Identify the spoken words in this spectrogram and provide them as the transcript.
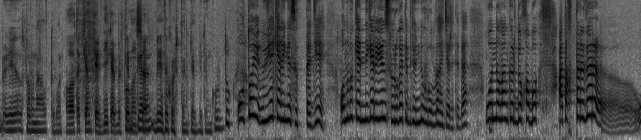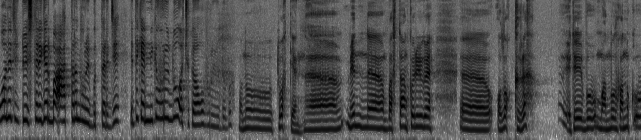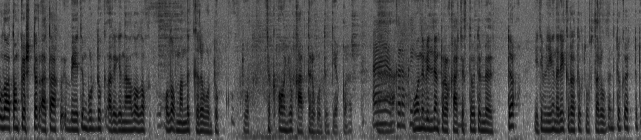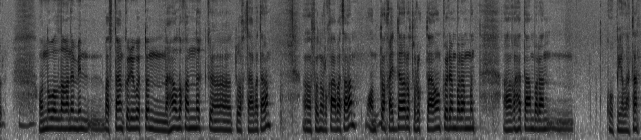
Бері сұрына алты бар. Олата кем керді кәбі болынса. Беті көстен кәбітін күрдік. Ол той үйе керіңе сытта де. Оны бұл кәнне кереген сұруға те бүтінді хұрулы хажарыты да. Оны лан көрді оқа бұл атақтарығар, оны те төстерігер бұл аттырын хұрый бұттар де. Еті кәннеке хұрыйды, очы тоғы хұрыйды бұл. Оны туақтен. Мен бастан көріге олық кыра. Эти бу маннул ханны улатан көстөр ата бетин бурдук оригинал олық олық манны кыра бурдук. Чак оню картыр бурдук. Э, кыракый. Оны билден турар качество өтөмөттөк. Эти билген ари кыратык тупстарылдан төкөттү тур. Онны боллаганы мен бастан көрөгөттөн нахалыханнык туактабатагам. Сонуркабатагам. Онтон кайдагары туруктагын көрөн бараммын. Ага хатан баран копиялатан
